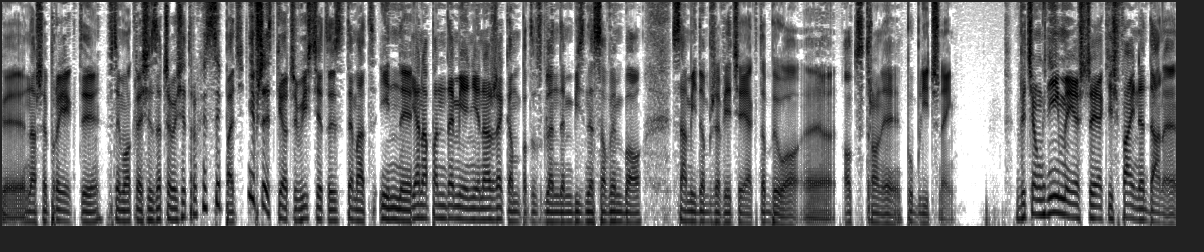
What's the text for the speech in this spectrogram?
e, nasze projekty w tym okresie zaczęły się trochę sypać. Nie wszystkie oczywiście, to jest temat inny. Ja na pandemię nie narzekam pod względem biznesowym, bo sami dobrze wiecie, jak to było e, od strony publicznej. Wyciągnijmy jeszcze jakieś fajne dane.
